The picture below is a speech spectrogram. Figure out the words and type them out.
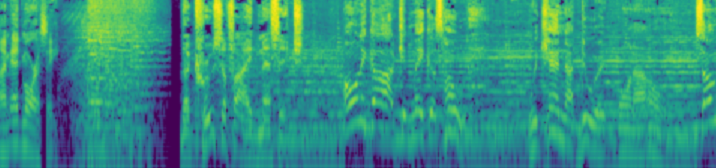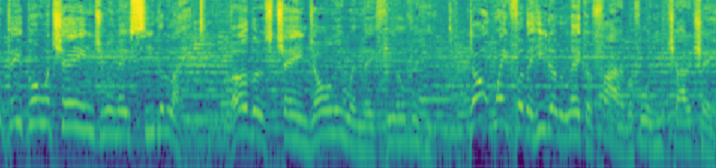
I'm Ed Morrissey. The Crucified Message. Mm. Only God can make us holy. We cannot do it on our own. Some people will change when they see the light. Others change only when they feel the heat. Don't wait for the heat of the lake of fire before you try to change.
